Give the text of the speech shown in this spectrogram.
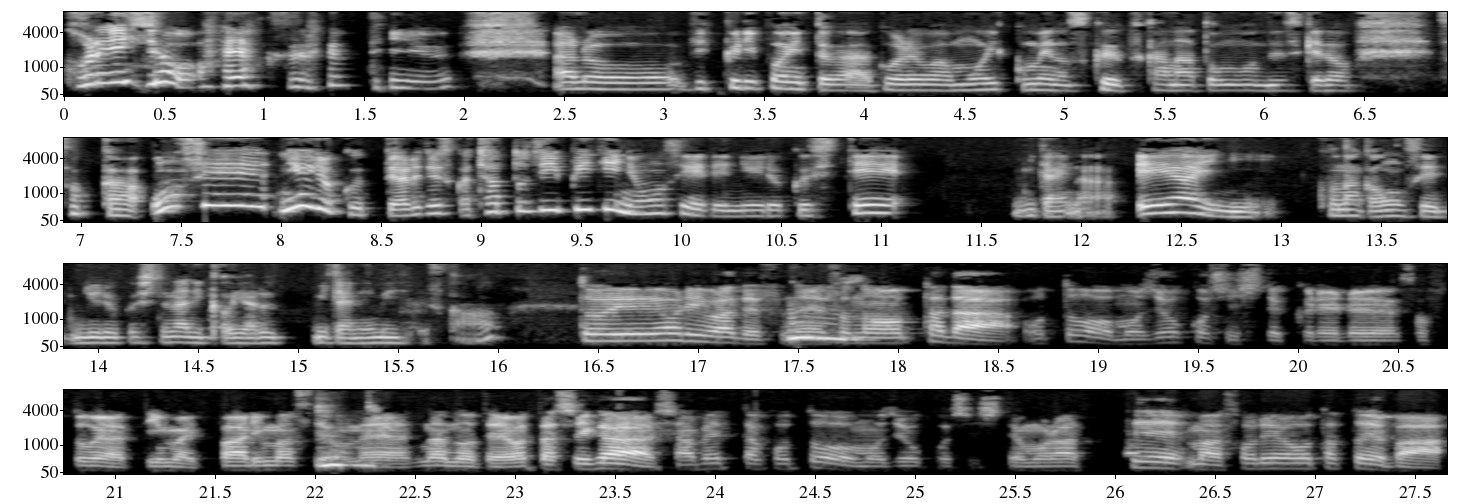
これ以上早くするっていう、あの、びっくりポイントが、これはもう一個目のスクープかなと思うんですけど、そっか、音声入力ってあれですか？チャット GPT に音声で入力して、みたいな、AI に、こうなんか音声で入力して何かをやるみたいなイメージですか？というよりはですね、うん、その、ただ、音を文字起こししてくれるソフトウェアって今いっぱいありますよね。うん、なので、私が喋ったことを文字起こししてもらって、まあ、それを例えば、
